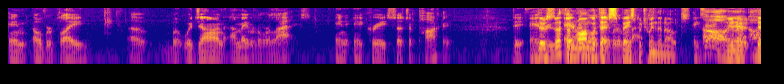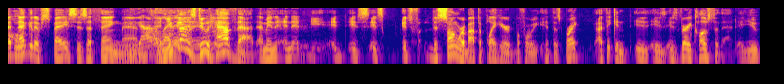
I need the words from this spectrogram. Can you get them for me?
and overplay. Uh, but with John, I'm able to relax, and it, it creates such a pocket. That There's nothing wrong with that space between the notes. Exactly. Oh, You know yeah. that Oh. negative space is a thing, man, gotta and you guys do it- have that. I mean, and it, it it's it's it's the song we're about to play here before we hit this break. I think in, is is very close to that. You.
